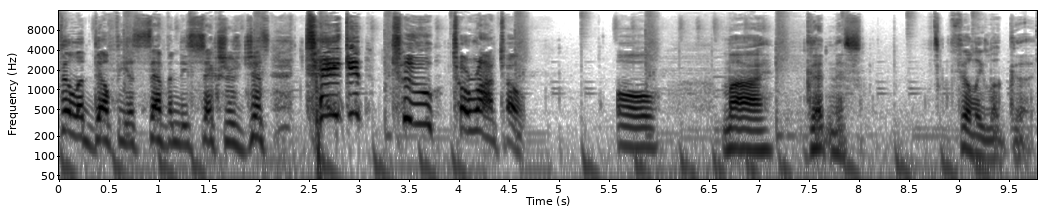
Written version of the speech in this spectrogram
Philadelphia 76ers just take it to Toronto. Oh my goodness. Philly looked good.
